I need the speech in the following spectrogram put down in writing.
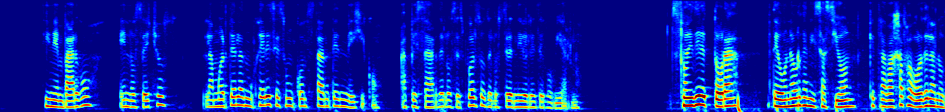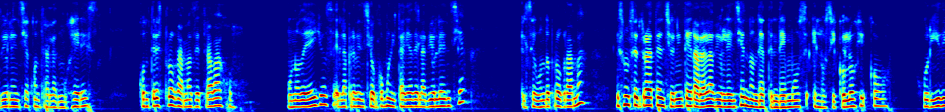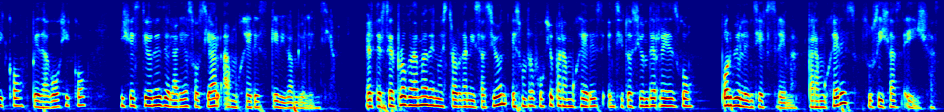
Sin embargo, en los hechos, la muerte de las mujeres es un constante en México, a pesar de los esfuerzos de los tres niveles de gobierno. Soy directora de una organización que trabaja a favor de la no violencia contra las mujeres con tres programas de trabajo. Uno de ellos es la prevención comunitaria de la violencia. El segundo programa es un centro de atención integral a la violencia en donde atendemos en lo psicológico, jurídico, pedagógico y gestiones del área social a mujeres que vivan violencia. El tercer programa de nuestra organización es un refugio para mujeres en situación de riesgo por violencia extrema, para mujeres, sus hijas e hijas.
